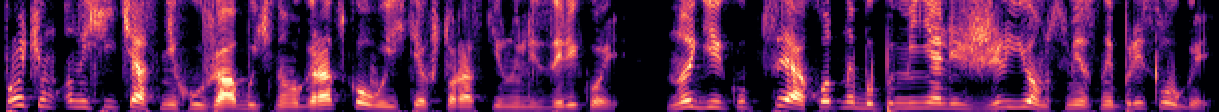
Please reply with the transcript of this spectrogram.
Впрочем, он и сейчас не хуже обычного городского из тех, что раскинулись за рекой. Многие купцы охотно бы поменялись жильем с местной прислугой,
